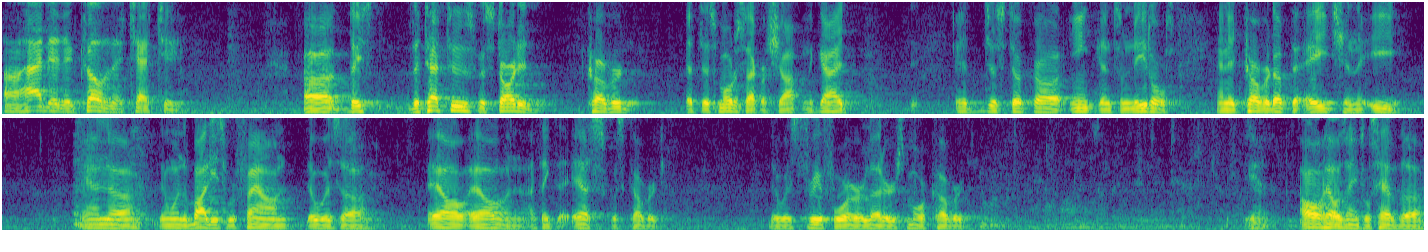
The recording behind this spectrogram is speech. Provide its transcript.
Uh, how did they cover the tattoo? Uh, they, the tattoos were started covered at this motorcycle shop, and the guy had just took uh, ink and some needles and had covered up the H and the E. And uh, then when the bodies were found, there was uh, L, L, and I think the S was covered. There was three or four letters more covered. Yeah, all Hells Angels have uh,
